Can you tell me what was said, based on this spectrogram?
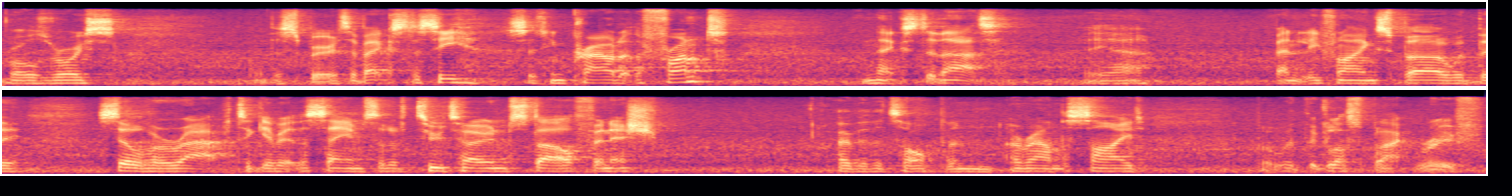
Rolls-Royce with the Spirit of Ecstasy sitting proud at the front. Next to that, the uh, Bentley Flying Spur with the silver wrap to give it the same sort of two-tone style finish over the top and around the side, but with the gloss black roof.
